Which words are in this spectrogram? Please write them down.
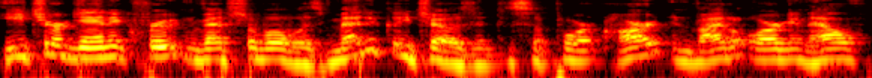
Each organic fruit and vegetable was medically chosen to support heart and vital organ health.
